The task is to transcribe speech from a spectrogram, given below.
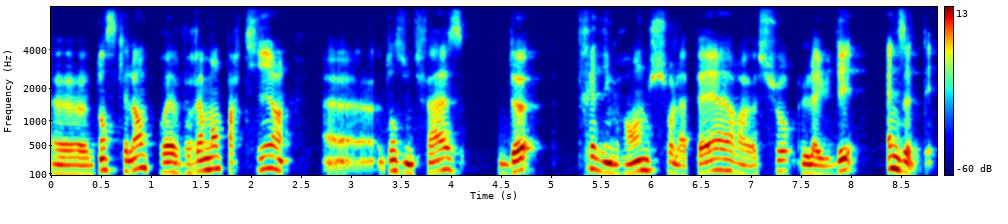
Euh, dans ce cas-là, on pourrait vraiment partir dans une phase de trading range sur la paire, sur l'AUD NZD.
